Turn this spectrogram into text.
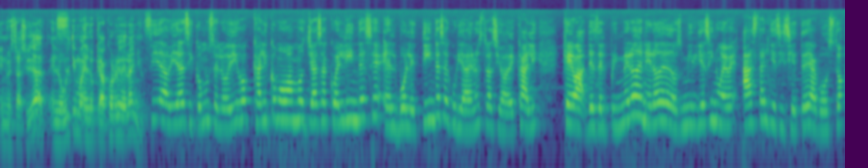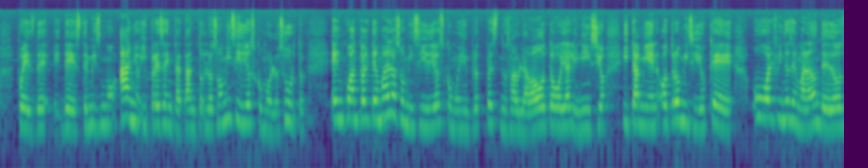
en nuestra ciudad, en lo último, en lo que va corrido el año. Sí, David, así como usted lo dijo, Cali, como vamos, ya sacó el índice, el boletín de seguridad de nuestra ciudad de Cali, que va desde el primero de enero de 2019 hasta el 17 de agosto pues de, este mismo año y presenta tanto los homicidios como los hurtos. En cuanto al tema de los homicidios, como ejemplo, pues nos hablaba Otto hoy al inicio y también otro homicidio que hubo el fin de semana donde dos,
